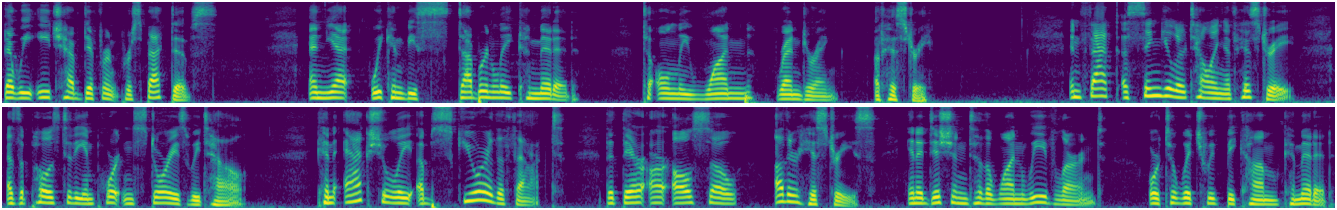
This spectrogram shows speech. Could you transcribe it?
that we each have different perspectives, and yet we can be stubbornly committed to only one rendering of history. In fact, a singular telling of history, as opposed to the important stories we tell, can actually obscure the fact that there are also other histories in addition to the one we've learned or to which we've become committed.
